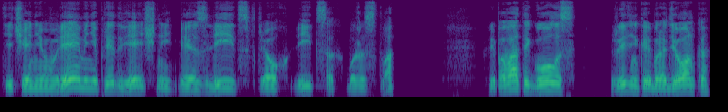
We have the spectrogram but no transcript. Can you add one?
течением времени предвечный, без лиц в трех лицах божества». Хриповатый голос, жиденькая бороденка,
